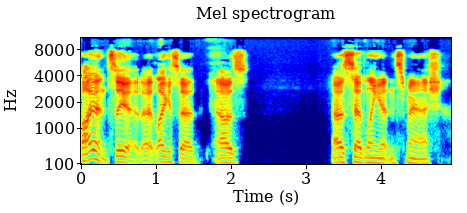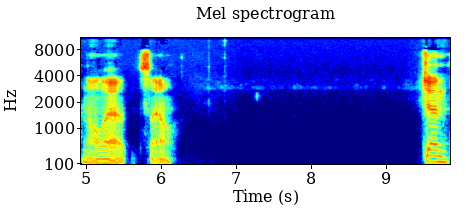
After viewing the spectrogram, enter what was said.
Well, I didn't see it. I, like I said, I was I was settling it in Smash and all that. So, Jen,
